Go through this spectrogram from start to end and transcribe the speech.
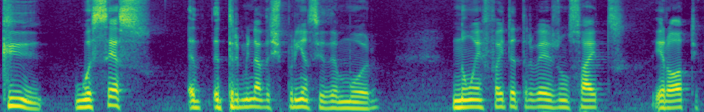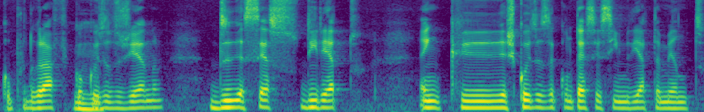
que o acesso a, a determinada experiência de amor não é feito através de um site erótico ou pornográfico ou coisa do género de acesso direto em que as coisas acontecem assim imediatamente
